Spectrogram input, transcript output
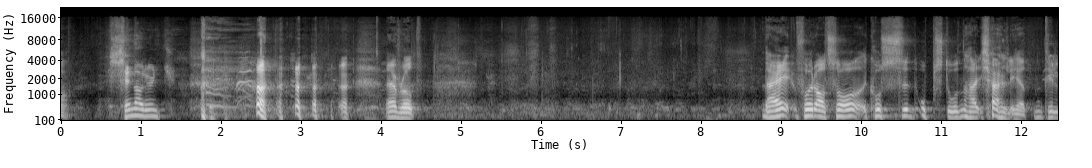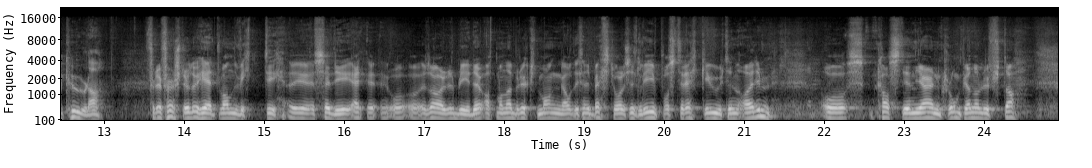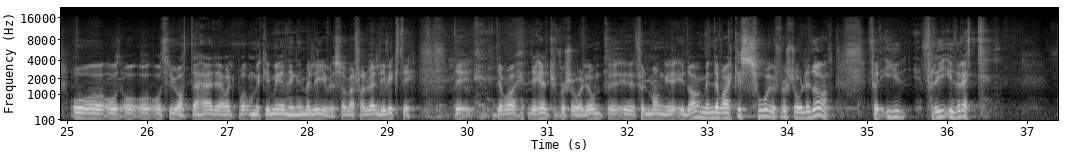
Send henne rundt. det er flott. Nei, for altså Hvordan oppsto den her kjærligheten til kula? For det første er det helt vanvittig. eh, eh, og, og rarere blir det at man har brukt mange av de sine beste år av sitt liv på å strekke ut en arm og kaste en jernklump gjennom lufta. Og, og, og, tro at det her er om ikke meningen med livet, så i hvert fall veldig viktig. Det, det, var, det er helt uforståelig eh, for mange i dag, men det var ikke så uforståelig da. For i, friidrett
